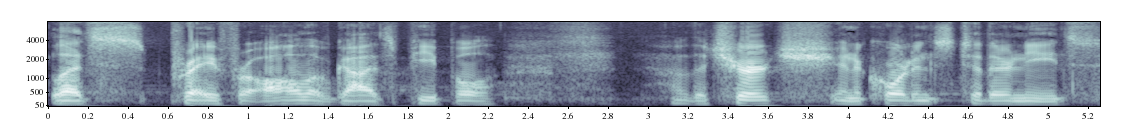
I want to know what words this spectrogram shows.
Let's pray for all of God's people of the church in accordance to their needs.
